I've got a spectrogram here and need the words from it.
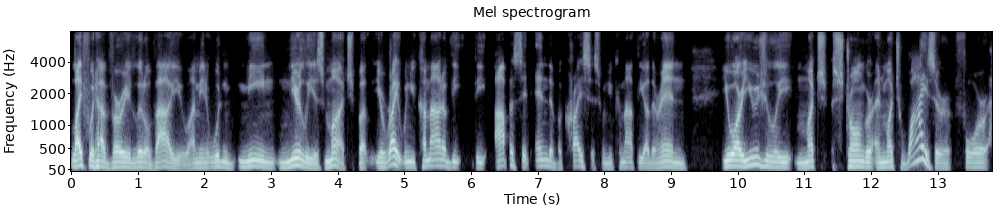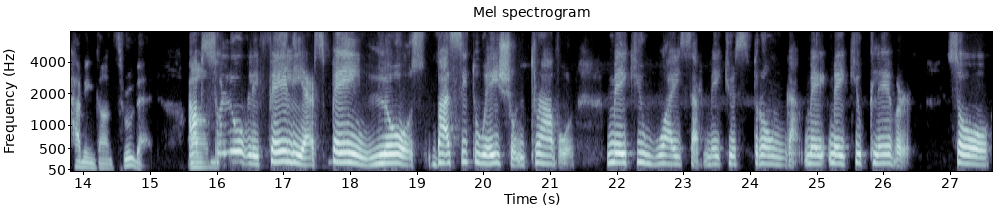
life would have very little value. I mean, it wouldn't mean nearly as much, but you're right when you come out of the the opposite end of a crisis, when you come out the other end, you are usually much stronger and much wiser for having gone through that. Um, Absolutely. Failures, pain, loss, bad situation, travel make you wiser, make you stronger, make, make you clever. So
